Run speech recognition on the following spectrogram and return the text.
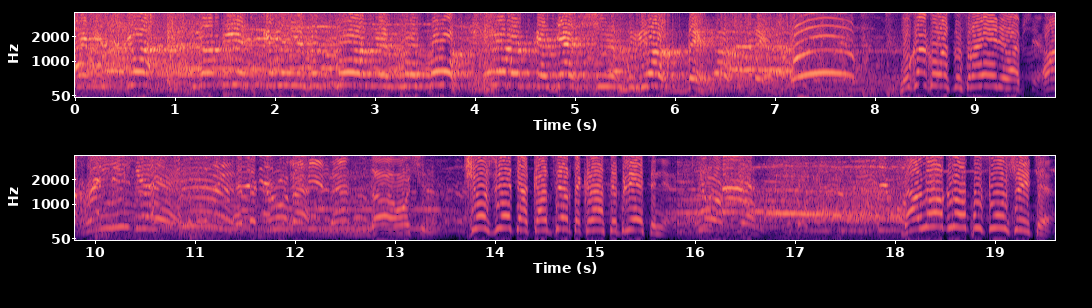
А еще смотреть в канализационную трубу и восходящие звезды. Ну как у вас настроение вообще? Охренительно! Это круто! Да, очень. Что ждете от концерта Красной Плесени? Давно группу слушаете?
